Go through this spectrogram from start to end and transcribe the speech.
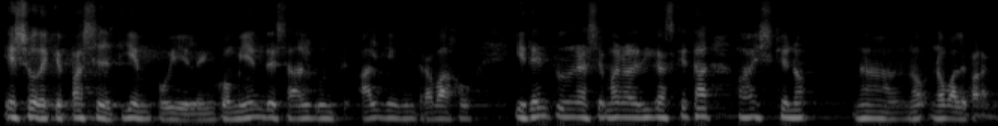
Eso de que pase el tiempo y le encomiendes a, alguien un trabajo y dentro de una semana le digas, ¿qué tal? Ah, es que no, no, no, vale para mí.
